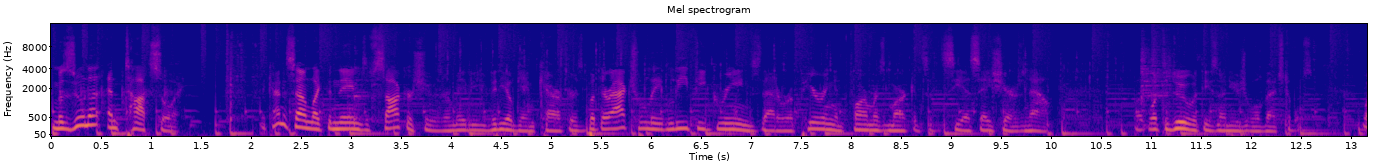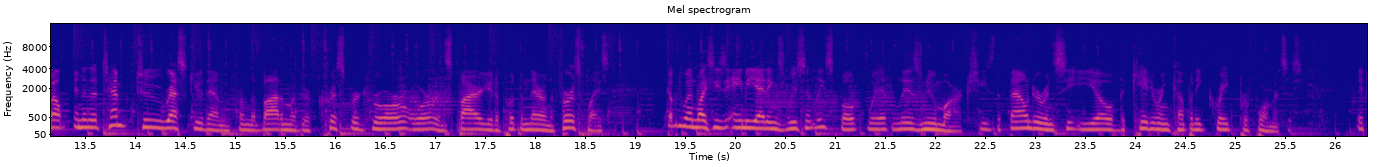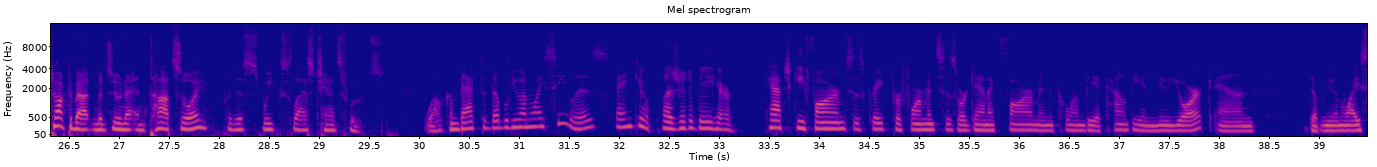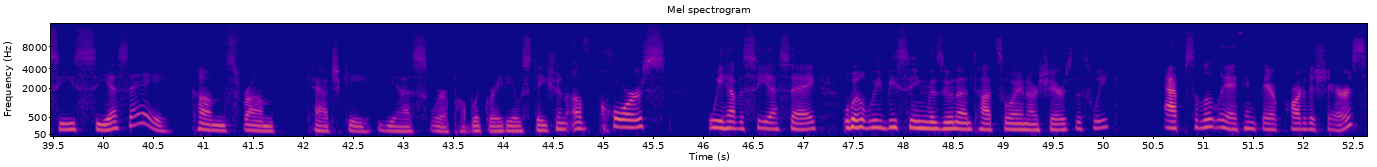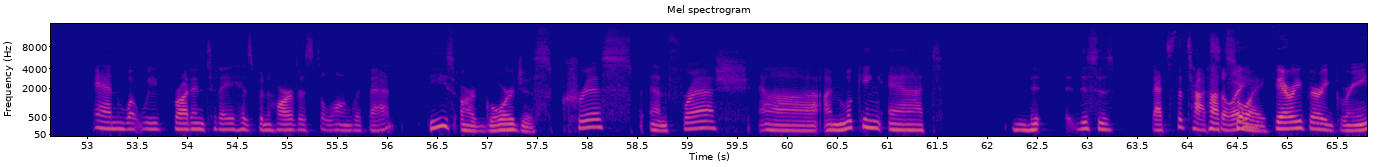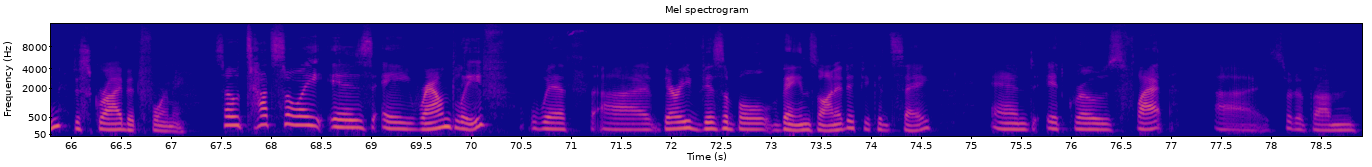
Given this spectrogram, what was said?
Mizuna and Tatsoi. They kind of sound like the names of soccer shoes or maybe video game characters, but they're actually leafy greens that are appearing in farmers markets at CSA shares now. But what to do with these unusual vegetables? Well, in an attempt to rescue them from the bottom of your crisper drawer or inspire you to put them there in the first place, WNYC's Amy Eddings recently spoke with Liz Neumark. She's the founder and CEO of the catering company Great Performances. They talked about Mizuna and Tatsoi for this week's Last Chance Foods. Welcome back to WNYC, Liz. Thank you. A pleasure to be here. Katchkie Farms is Great Performances Organic Farm in Columbia County in New York, and WNYC CSA comes from Katchkie. Yes, we're a public radio station. Of course, we have a CSA. Will we be seeing Mizuna and Tatsoi in our shares this week? Absolutely. I think they're part of the shares. And what we've brought in today has been harvest along with that. These are gorgeous, crisp and fresh. Uh, I'm looking at this is that's the tatsoi. tatsoi. Very, very green. Describe it for me. So tatsoi is a round leaf with uh, very visible veins on it, if you could say, and it grows flat, uh, sort of um,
